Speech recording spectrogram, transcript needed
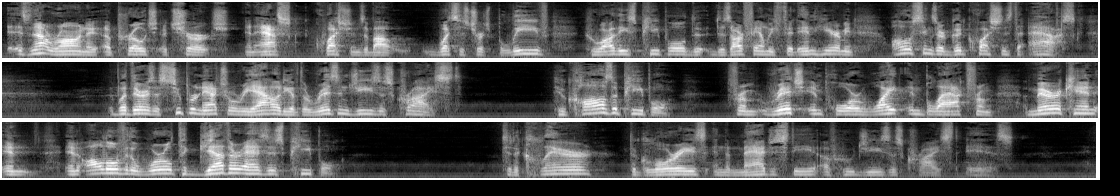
it's not wrong to approach a church and ask questions about what's this church believe? Who are these people? Does our family fit in here? I mean, all those things are good questions to ask. But there is a supernatural reality of the risen Jesus Christ who calls a people from rich and poor, white and black, from American and, and all over the world together as his people to declare the glories and the majesty of who Jesus Christ is.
